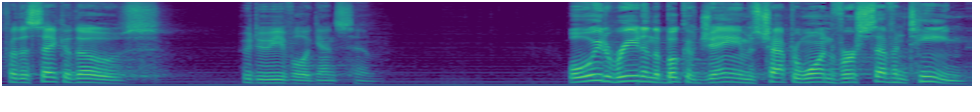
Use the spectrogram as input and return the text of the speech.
for the sake of those who do evil against him. Well, we read in the book of James, chapter 1, verse 17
